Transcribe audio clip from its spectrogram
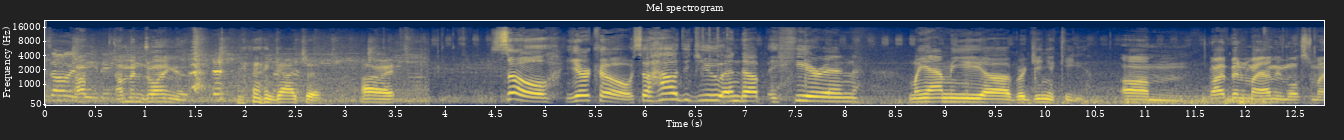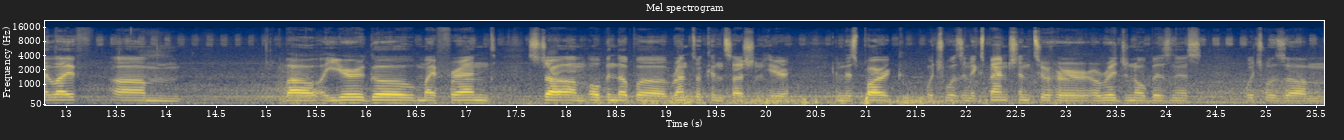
He's always I'm, eating. I'm enjoying it. gotcha. All right. So, Yurko, so how did you end up here in Miami, uh, Virginia Key? Um, well, I've been in Miami most of my life. Um, about a year ago, my friend start, um, opened up a rental concession here in this park, which was an expansion to her original business, which was um,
